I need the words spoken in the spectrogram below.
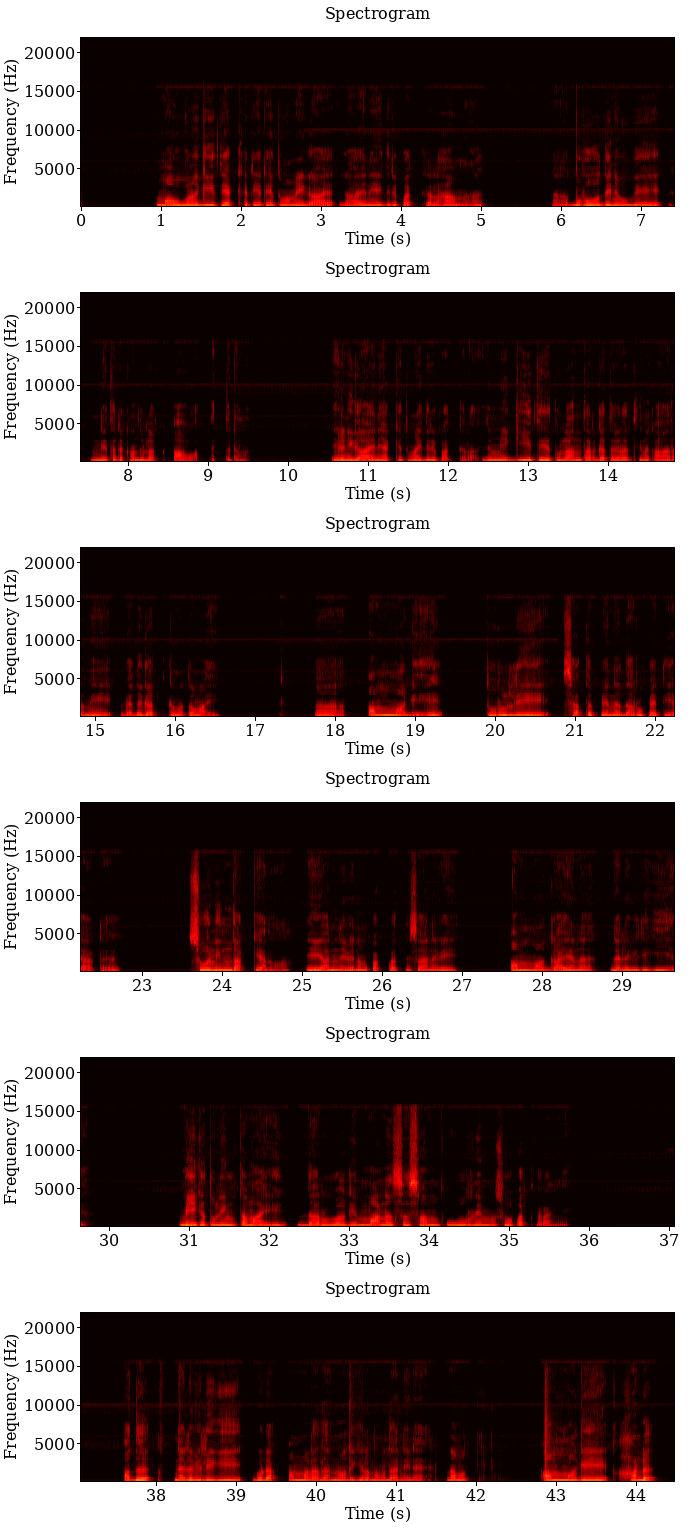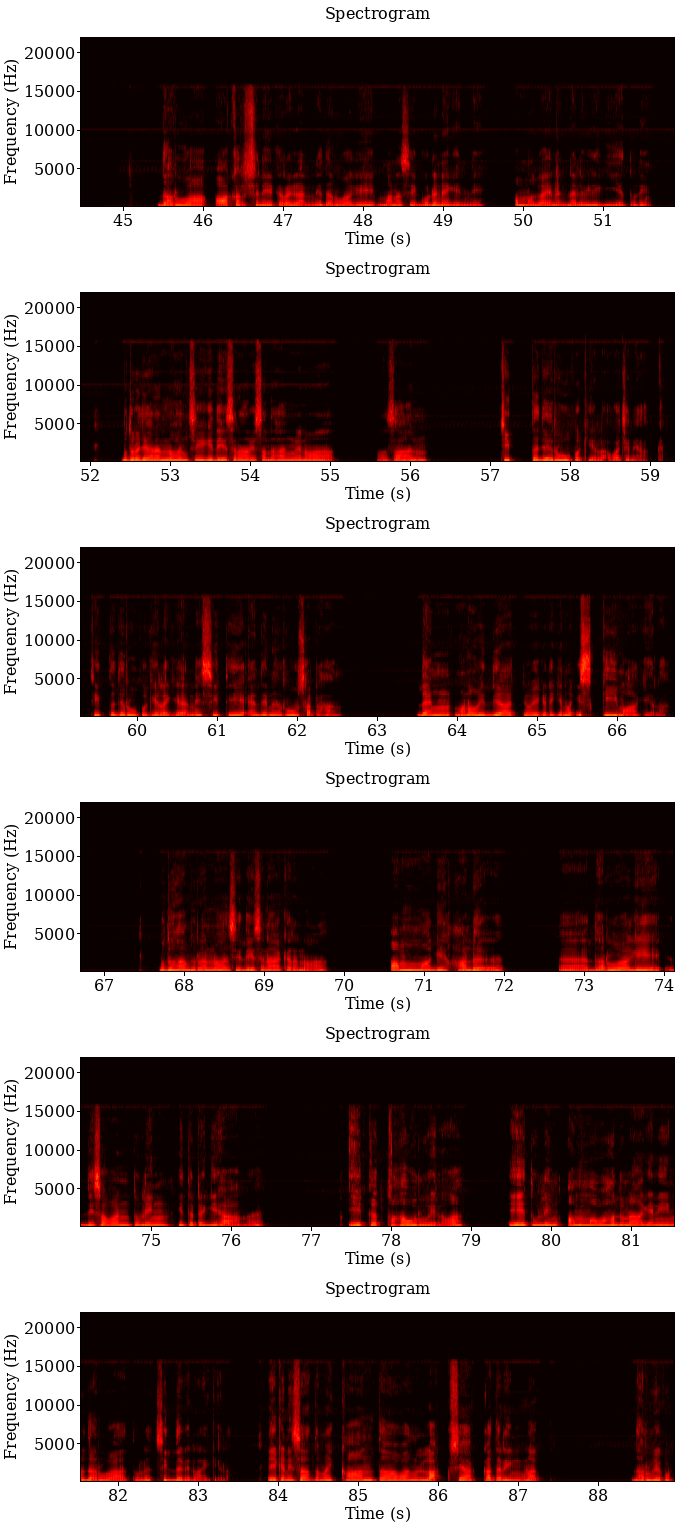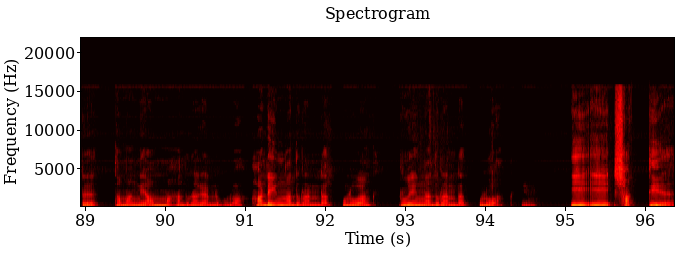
මවගුණ ගීතයක් හැටියට එතුම මේ ගාය- ගායනය ඉදිරිපත් කළහාම බොහෝ දෙනෙවුගේ නෙතට කඳුලක් ආවා ඇත්තටම. එවැනි ගායනයක් එතුම ඉදිරිපත් කලා ඉති මේ ගීතය තුළ අන්තර්ගත වෙලා තියෙන කාරණය වැදගත්කම තමයි අ, අම්මගේ තුරුල්ලේ සැතපෙන දරු පැටියාට සුව නින්දක් යනවා. ඒ අන්න වෙන මොකක්වත් නිසා නෙවෙයි අම්මා ගයන නැලවිලි ගීය. මේක තුළින් තමයි දරුවාගේ මනස සම්පූර්ණයෙන්ම සුවපත් කරන්නේ. අද නැලවිලිගී ගොඩක් අම්මලා දන්නවද කියලා මම දන්නේ නෑ. නමුත් අම්මගේ හඬ දරුවා ආකර්ශණය කරගන්නේ දරුවාගේ මනසේ ගොඩ නැගෙන්නේ අම්ම ගයන නැලවිලිගීය තුළින්. බුදුරජාණන් වහන්සේගේ දේශනාව සඳහන් වෙනවා සහන් චිත්තජ රූප කියලා වචනයක්. චිත්තජ රූප කියලා කියන්නේ සිතේ ඇඳෙන රූ සටහන්. දැන් මනෝවිද්‍යාඥෝ එකට කෙන ස්කීමා කියලා. බුදුහාමුදුරන් වහන්සේ දේශනා කරනවා අම්මගේ හඬ දරුවාගේ දෙසවන් තුළින් හිතට ගිහාම ඒක තහවුරු වෙනවා ඒ තුළින් අම්මව හඳුනා ගැනීම දරුවා තුළ සිද්ධ වෙනවායි කියලා. ඒක නිසා තමයි කාන්තාවන් ලක්ෂයක් අතරින් වනත් දරුවෙකුට තමන්ගේ අම්ම හඳුනගන්න පුළුවන් හඬෙන් අඳුරන්ඩත් පුළුවන් රුවෙන් අඳුරන්ඩත් පුළුවන්. ඒ ඒ ශක්තිය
